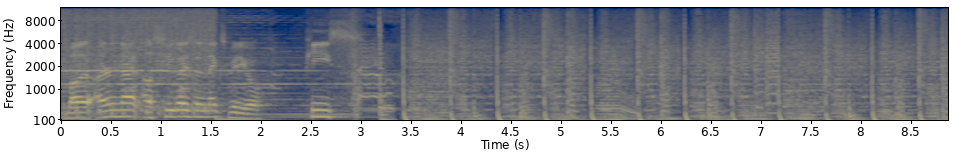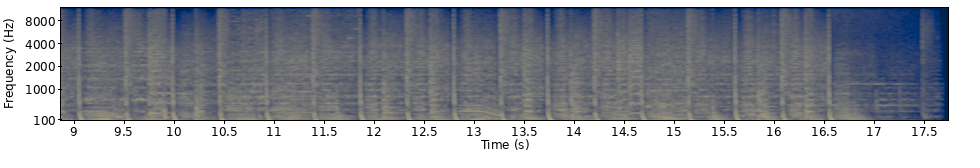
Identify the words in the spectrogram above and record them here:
But other than that, I'll see you guys in the next video. Peace.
